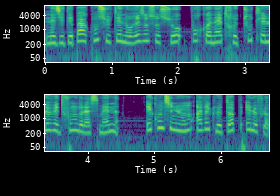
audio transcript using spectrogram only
N'hésitez pas à consulter nos réseaux sociaux pour connaître toutes les levées de fonds de la semaine. Et continuons avec le top et le flop.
